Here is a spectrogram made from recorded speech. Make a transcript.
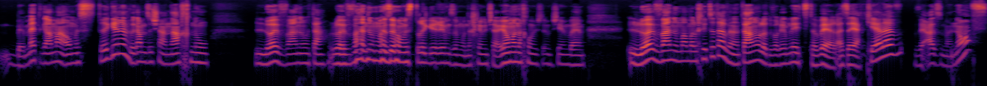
באמת גם העומס טריגרים, וגם זה שאנחנו לא הבנו אותה, לא הבנו מה זה עומס טריגרים, זה מונחים שהיום אנחנו משתמשים בהם. לא הבנו מה מלחיץ אותה ונתנו לדברים להצטבר. אז היה כלב, ואז מנוף,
